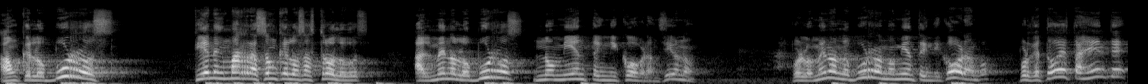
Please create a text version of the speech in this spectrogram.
aunque los burros tienen más razón que los astrólogos, al menos los burros no mienten ni cobran, ¿sí o no? Por lo menos los burros no mienten ni cobran, porque toda esta gente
